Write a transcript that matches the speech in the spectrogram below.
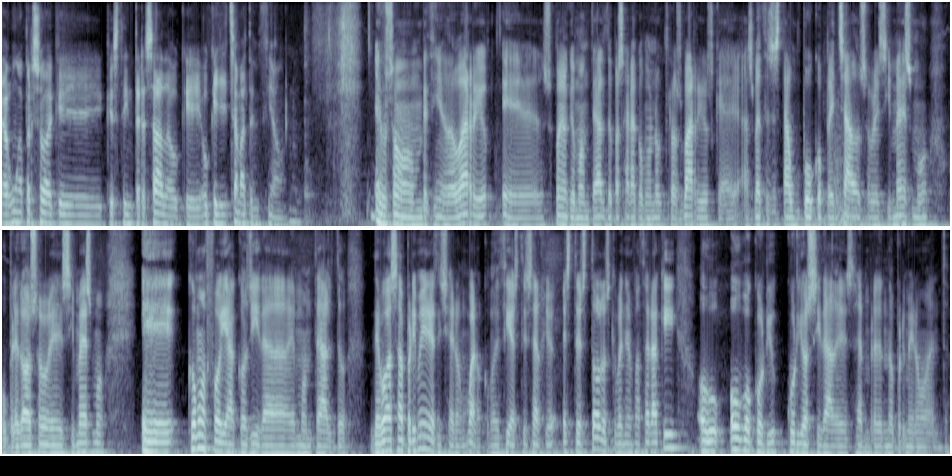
alguna persoa que, que este interesada ou que, ou que lle chama atención. Non? Eu son veciño do barrio eh, Supoño que Monte Alto pasará como noutros barrios Que ás veces está un pouco pechado sobre si sí mesmo Ou plegado sobre si sí mesmo eh, Como foi a acollida en Monte Alto? De boas a primeiras dixeron Bueno, como dicía este Sergio Estes tolos que veñen facer aquí Ou houbo curiosidade sempre dentro do primeiro momento?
